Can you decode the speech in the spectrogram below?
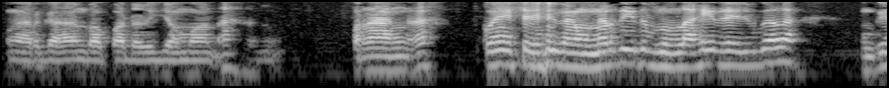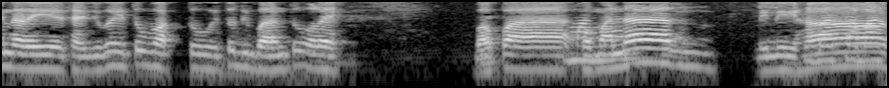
penghargaan bapak dari zaman ah perang ah. Pokoknya saya nggak mengerti itu belum lahir saya juga lah. Mungkin dari saya juga itu waktu itu dibantu oleh Bapak Komandan, dilihat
